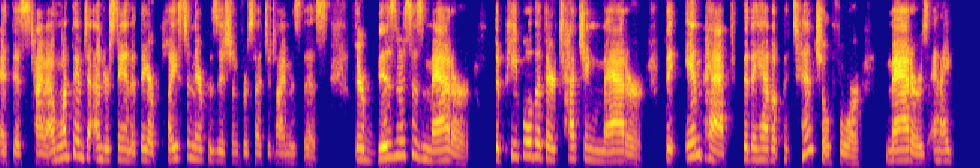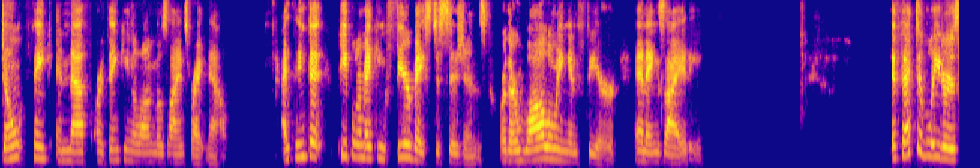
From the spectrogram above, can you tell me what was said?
at this time. I want them to understand that they are placed in their position for such a time as this. Their businesses matter the people that they're touching matter. The impact that they have a potential for matters and i don't think enough are thinking along those lines right now. I think that people are making fear-based decisions or they're wallowing in fear and anxiety. Effective leaders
